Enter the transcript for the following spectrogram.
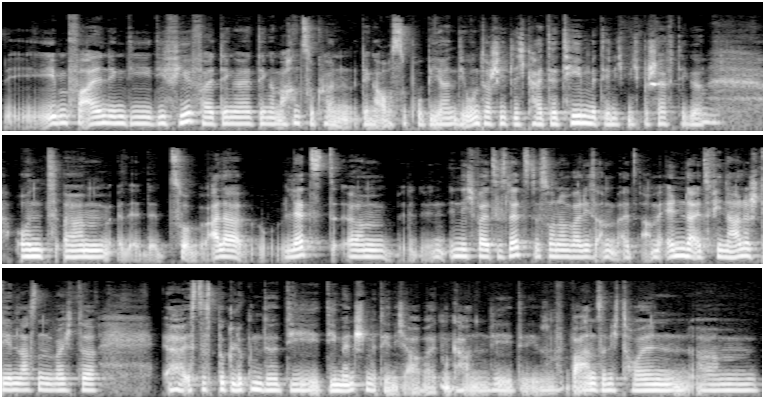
eben vor allen Dingen die, die Vielfalt, Dinge, Dinge machen zu können, Dinge auszuprobieren, die Unterschiedlichkeit der Themen, mit denen ich mich beschäftige. Mhm. Und ähm, zu allerletzt, ähm, nicht weil es das Letzte ist, sondern weil ich es am, als, am Ende als Finale stehen lassen möchte, äh, ist das Beglückende die, die Menschen, mit denen ich arbeiten kann, die, die so wahnsinnig tollen, ähm,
